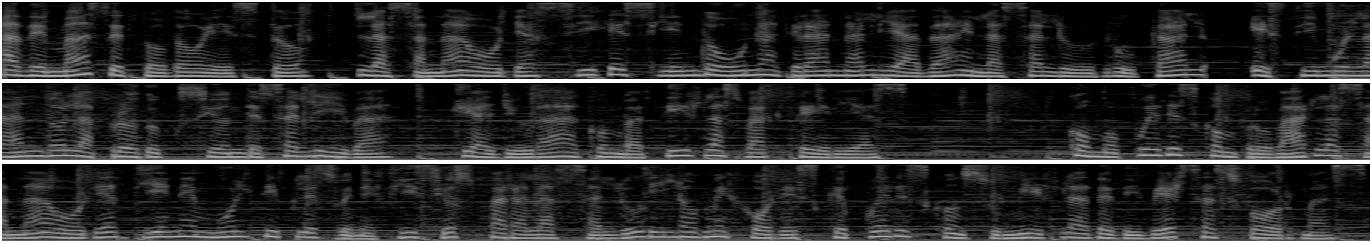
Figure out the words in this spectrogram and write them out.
Además de todo esto, la zanahoria sigue siendo una gran aliada en la salud bucal, estimulando la producción de saliva, que ayuda a combatir las bacterias. Como puedes comprobar la zanahoria tiene múltiples beneficios para la salud y lo mejor es que puedes consumirla de diversas formas.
